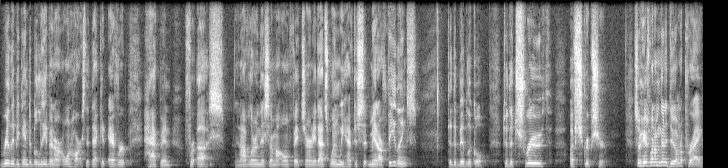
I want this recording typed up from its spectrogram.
really begin to believe in our own hearts that that could ever happen for us. And I've learned this on my own faith journey. That's when we have to submit our feelings to the biblical, to the truth of Scripture. So here's what I'm going to do I'm going to pray,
